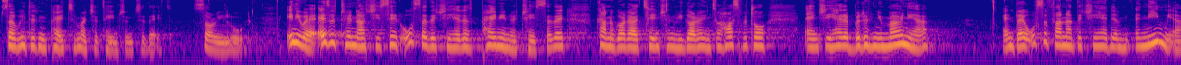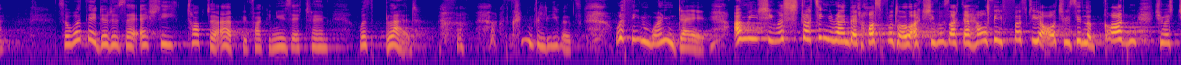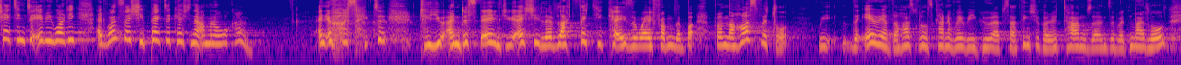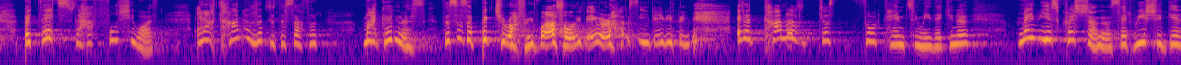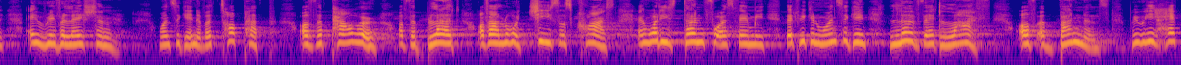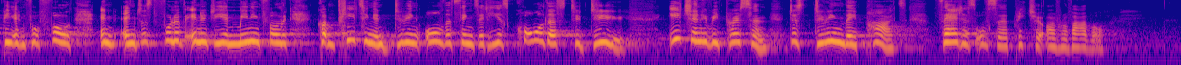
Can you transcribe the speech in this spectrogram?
So we didn't pay too much attention to that. Sorry, Lord. Anyway, as it turned out, she said also that she had a pain in her chest. So that kind of got our attention. We got her into hospital, and she had a bit of pneumonia. And they also found out that she had an anemia. So what they did is they actually topped her up, if I can use that term, with blood. I couldn't believe it. Within one day, I mean, she was strutting around that hospital like she was like a healthy 50 year old. She was in the garden. She was chatting to everybody. At one stage, she packed her cash and said, I'm going to walk home. And it was like, do, do you understand? You actually live like 30 Ks away from the, from the hospital we, the area of the hospital is kind of where we grew up, so I think she got her time zones a bit muddled. But that's how full she was. And I kind of looked at this, I thought, my goodness, this is a picture of revival, if ever I've seen anything. And it kind of just thought came to me that, you know, maybe as Christians that we should get a revelation once again of a top up of the power of the blood of our Lord Jesus Christ and what He's done for us, family, that we can once again live that life of abundance, where we're happy and fulfilled and, and just full of energy and meaningful and completing and doing all the things that He has called us to do. Each and every person just doing their part. That is also a picture of revival.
